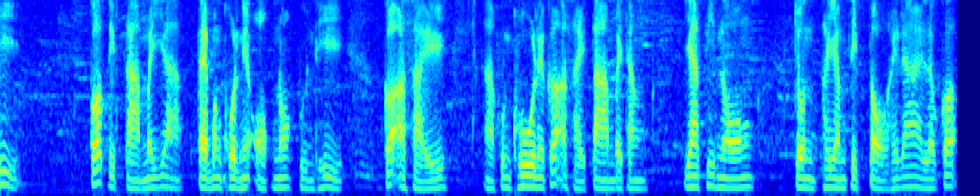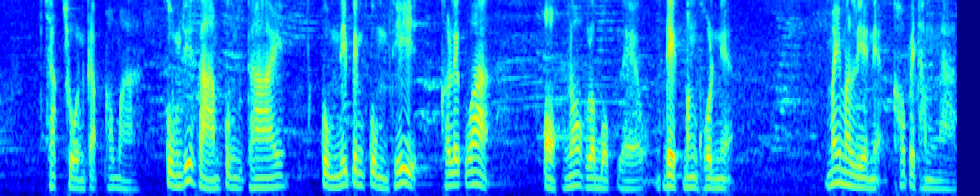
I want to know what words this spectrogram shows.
ที่ ก็ติดตามไม่ยาก แต่บางคนเนี่ยออกนอกพื้นที่ ก็อาศัยคุณครูเนี่ยก็อาศัยตามไปทางญาติพี่น้อง จนพยายามติดต่อให้ได้ แล้วก็ชักชวนกลับเข้ามา กลุ่มที่ 3 กลุ่มสุดท้าย กลุ่มนี้เป็นกลุ่มที่เขาเรียกว่าออกนอกระบบแล้ว เด็กบางคนเนี่ยไม่มาเรียนเนี่ยเขาไปทำงาน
